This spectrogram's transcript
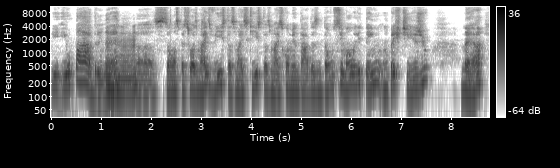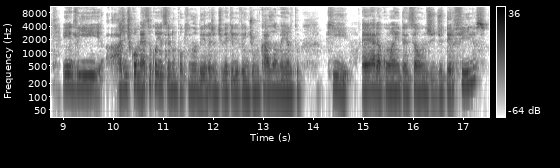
e, e o padre, né? Uhum. Uh, são as pessoas mais vistas, mais quistas, mais comentadas. Então, o Simão, ele tem um prestígio, né? Ele... A gente começa conhecendo um pouquinho dele, a gente vê que ele vem de um casamento que era com a intenção de, de ter filhos.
